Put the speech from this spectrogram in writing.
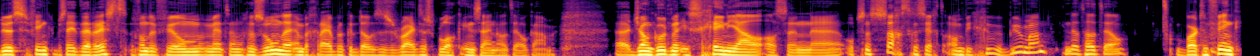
Dus Fink besteedt de rest van de film met een gezonde en begrijpelijke dosis writersblok in zijn hotelkamer. Eh, John Goodman is geniaal als een eh, op zijn zachtst gezegd ambiguë buurman in dat hotel. Barton Fink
